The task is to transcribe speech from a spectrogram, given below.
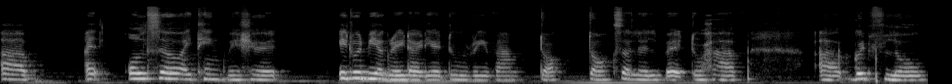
Uh, I also I think we should. It would be a great idea to revamp talk talks a little bit to have a good flow.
